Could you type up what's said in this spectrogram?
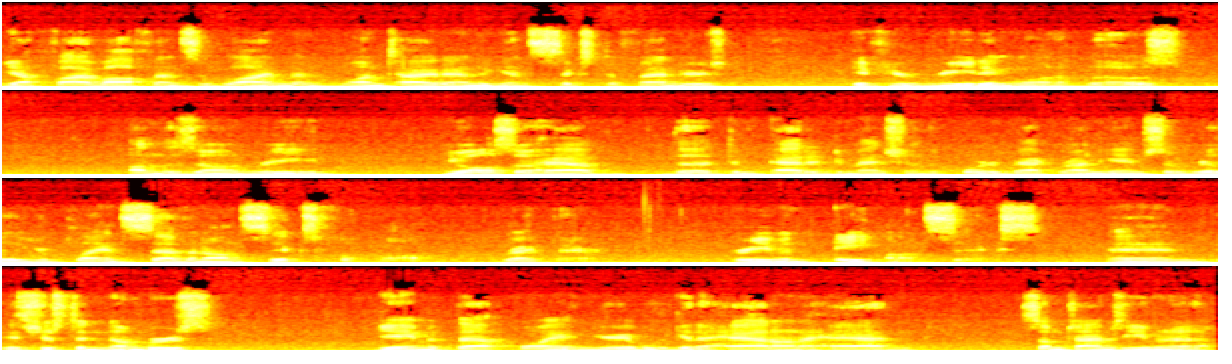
You got five offensive linemen, one tight end against six defenders. If you're reading one of those on the zone read, you also have the added dimension of the quarterback run game. So really, you're playing seven on six football right there, or even eight on six, and it's just a numbers game at that point, and you're able to get a hat on a hat, and sometimes even a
